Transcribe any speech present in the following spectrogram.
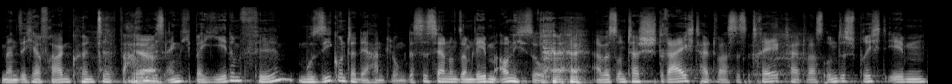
man sich ja fragen könnte, warum ja. ist eigentlich bei jedem Film Musik unter der Handlung? Das ist ja in unserem Leben auch nicht so. Aber es unterstreicht halt was, es trägt halt was und es spricht eben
